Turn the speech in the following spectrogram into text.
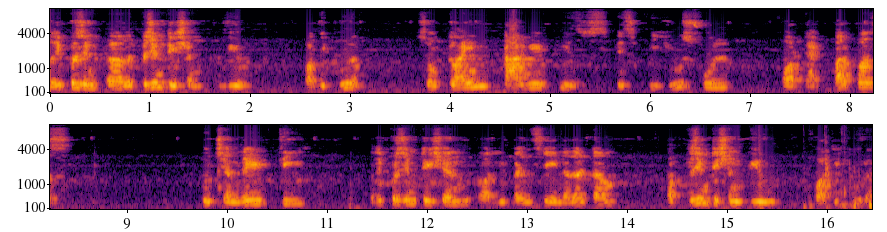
represent, uh, representation view for the Curam. So client target is basically useful for that purpose to generate the representation or you can say in other term, a presentation view for the Curam.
